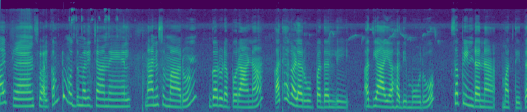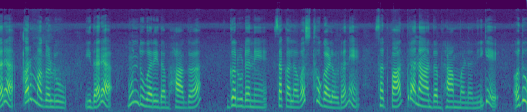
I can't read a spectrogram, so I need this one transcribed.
Hi friends welcome to Muddumari channel ನಾನು ಸುಮಾರುಣ್ ಗರುಡ ಪುರಾಣ ಕಥೆಗಳ ರೂಪದಲ್ಲಿ ಅಧ್ಯಾಯ ಹದಿಮೂರು, ಸಪಿಂಡನ ಮತ್ತಿತರ ಕರ್ಮಗಳು. ಇದರ ಮುಂದುವರಿದ ಭಾಗ ಗರುಡನೆ ಸಕಲ ವಸ್ತುಗಳೊಡನೆ ಸತ್ಪಾತ್ರನಾದ ಬ್ರಾಹ್ಮಣನಿಗೆ, ಅದು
